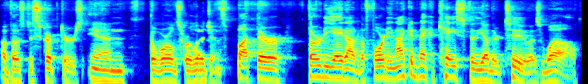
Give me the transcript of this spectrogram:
of those descriptors in the world's religions, but they're 38 out of the 40, and I could make a case for the other two as well.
